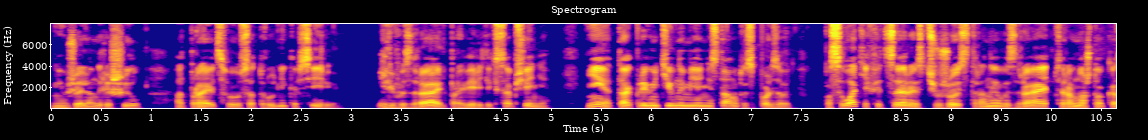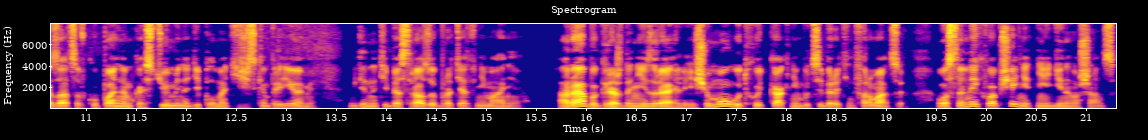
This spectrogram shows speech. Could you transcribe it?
Неужели он решил отправить своего сотрудника в Сирию? Или в Израиль проверить их сообщения? Нет, так примитивно меня не станут использовать. Посылать офицера из чужой страны в Израиль все равно, что оказаться в купальном костюме на дипломатическом приеме, где на тебя сразу обратят внимание. Арабы, граждане Израиля, еще могут хоть как-нибудь собирать информацию, у остальных вообще нет ни единого шанса.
